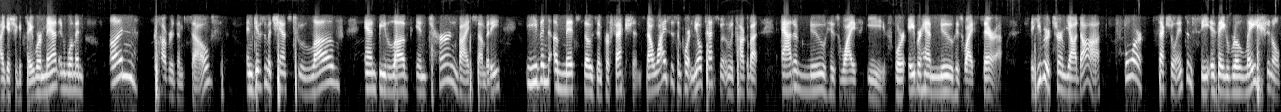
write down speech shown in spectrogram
I guess you could say, where man and woman uncover themselves and gives them a chance to love and be loved in turn by somebody, even amidst those imperfections. Now, why is this important? In the Old Testament, when we talk about Adam knew his wife Eve, or Abraham knew his wife Sarah. The Hebrew term yada for sexual intimacy is a relational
